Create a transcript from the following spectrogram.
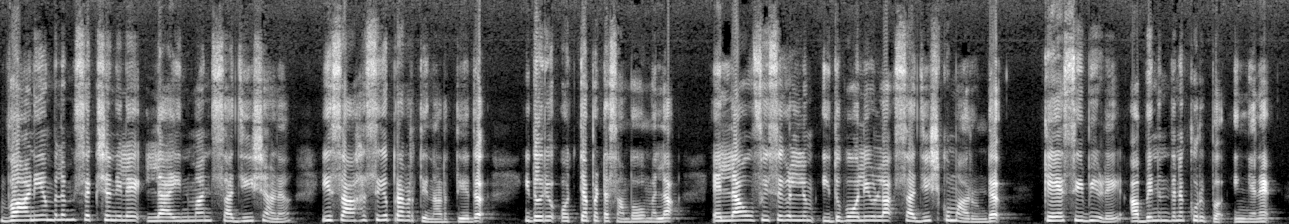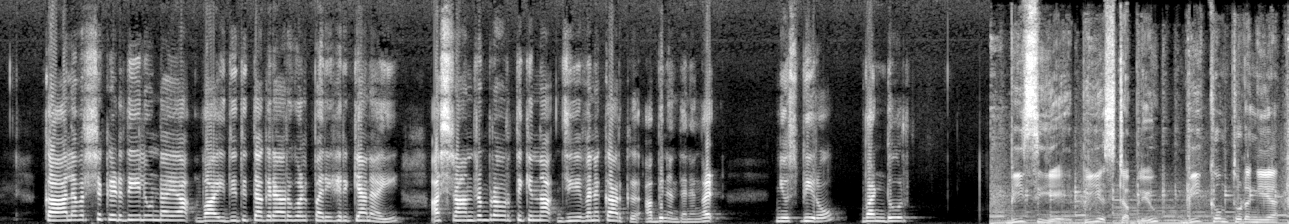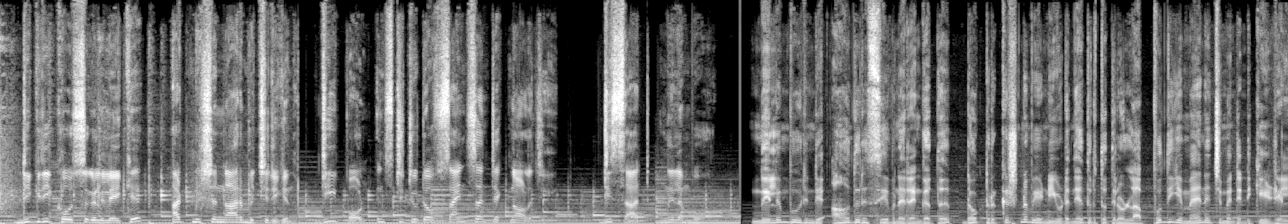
വാണിയമ്പലം സെക്ഷനിലെ ലൈൻമാൻ സജീഷാണ് ഈ സാഹസിക പ്രവൃത്തി നടത്തിയത്. ഇതൊരു ഒറ്റപ്പെട്ട സംഭവമല്ല. എല്ലാ ഓഫീസുകളിലും ഇതുപോലെയുള്ള സജീഷ് കുമാറുണ്ട്. കെ എസ് ഇ ബിയുടെ അഭിനന്ദനക്കുറിപ്പ് ഇങ്ങനെ. കാലവർഷക്കെടുതിയിലുണ്ടായ വൈദ്യുതി തകരാറുകൾ പരിഹരിക്കാനായി അശ്രാന്തം പ്രവർത്തിക്കുന്ന ജീവനക്കാർക്ക് അഭിനന്ദനങ്ങൾ. News bureau Wandoor. B C A B S W B Com തുടങ്ങിയ ഡിഗ്രി കോഴ്സുകളിലേക്ക് അഡ്മിഷൻ ആരംഭിച്ചിരിക്കുന്നു. De Paul Institute of Science and Technology DISAT Nilambur. നിലമ്പൂരിന്റെ ആതുര സേവന രംഗത്ത് ഡോക്ടർ കൃഷ്ണവേണിയുടെ നേതൃത്വത്തിലുള്ള പുതിയ മാനേജ്മെന്റിന്റെ കീഴിൽ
